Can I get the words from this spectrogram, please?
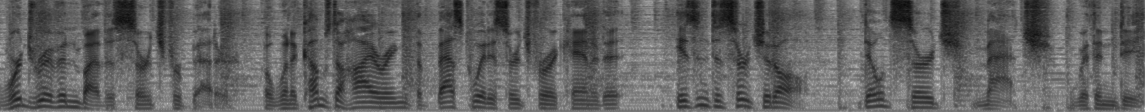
We're driven by the search for better, but when it comes to hiring, the best way to search for a candidate isn't to search at all. Don't search. Match with Indeed.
